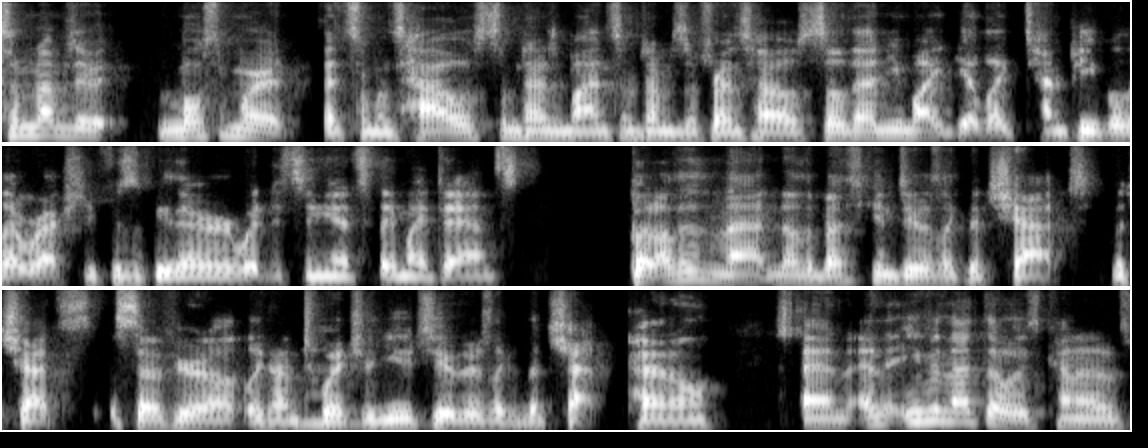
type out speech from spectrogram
sometimes it, most of them are at, at, someone's house, sometimes mine, sometimes a friend's house. So then you might get like 10 people that were actually physically there witnessing it. So they might dance. But other than that, no, the best you can do is like the chat, the chats. So if you're uh, like on Twitch or YouTube, there's like the chat panel. And and even that though is kind of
